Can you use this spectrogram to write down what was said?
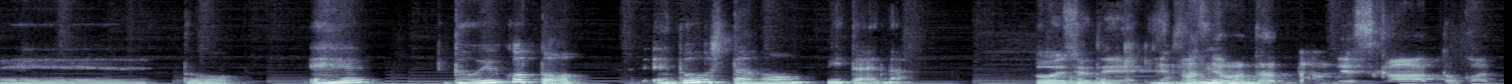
えーっと、え、どういうこと？え、どうしたの？みたいな。そうですよねなぜ渡ったんですか？とかって、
